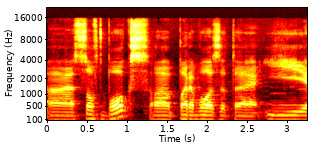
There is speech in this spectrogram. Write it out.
Е, Софтбокс е, перевозити і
